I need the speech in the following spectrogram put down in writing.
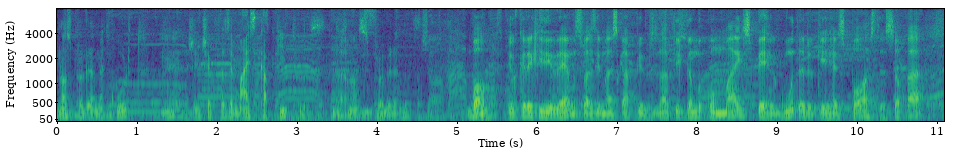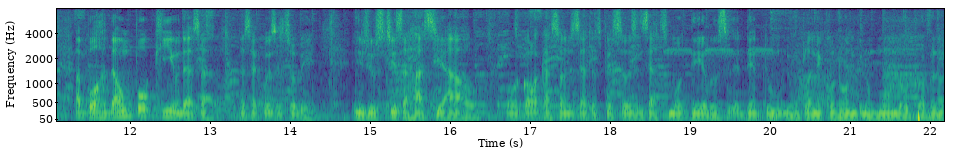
Nosso programa é curto. É. A gente tinha que fazer mais capítulos dos nossos programas. Bom, eu creio que iremos fazer mais capítulos. Nós ficamos com mais perguntas do que respostas, só para abordar um pouquinho dessa, dessa coisa sobre injustiça racial ou a colocação de certas pessoas em certos modelos dentro de um, de um plano econômico no mundo ou problema,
